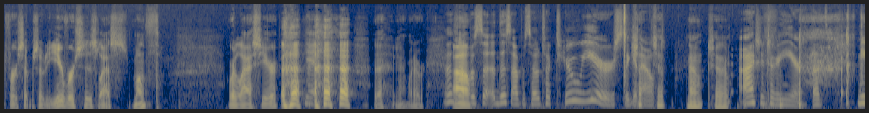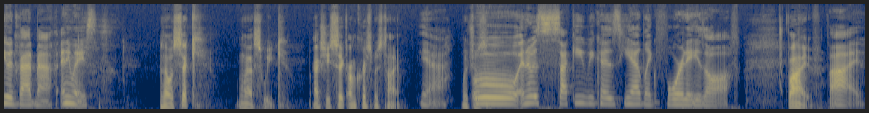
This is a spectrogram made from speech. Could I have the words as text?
first episode of the year versus last month or last year. Yeah. Uh, yeah, whatever. This, Oh. episode, this episode took two years to get Shut, out. shut, no, shut up. I actually took a year. That's me with bad math. Anyways, I was sick last week. Actually, sick on Christmas time, yeah. which was Oh, and it was sucky because he had like four days off, five. five,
